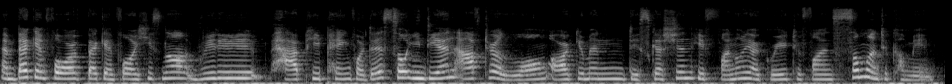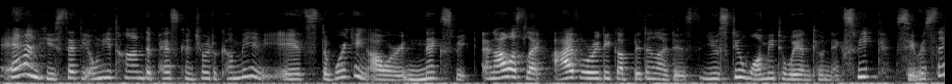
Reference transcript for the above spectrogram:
And back and forth, back and forth, he's not really happy paying for this. So in the end, after a long argument discussion, he finally agreed to find someone to come in. And he said the only time the pest control to come in is the working hour next week. And I was like, I've already got bitten like this. You still want me to wait until next week? Seriously?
